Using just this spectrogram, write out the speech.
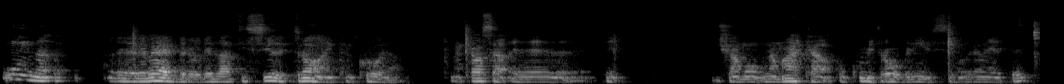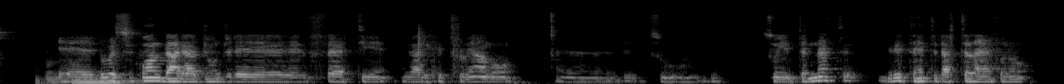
un eh, reverbero della TC Electronic ancora, una cosa eh, che diciamo, una marca con cui mi trovo benissimo, veramente, eh, dove si può andare ad aggiungere effetti magari che troviamo eh, su, su, internet direttamente dal telefono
